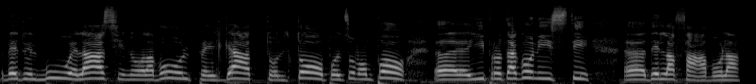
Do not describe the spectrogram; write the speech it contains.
vedo il bue, l'asino, la volpe, il gatto, il topo, insomma un po' i protagonisti della favola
